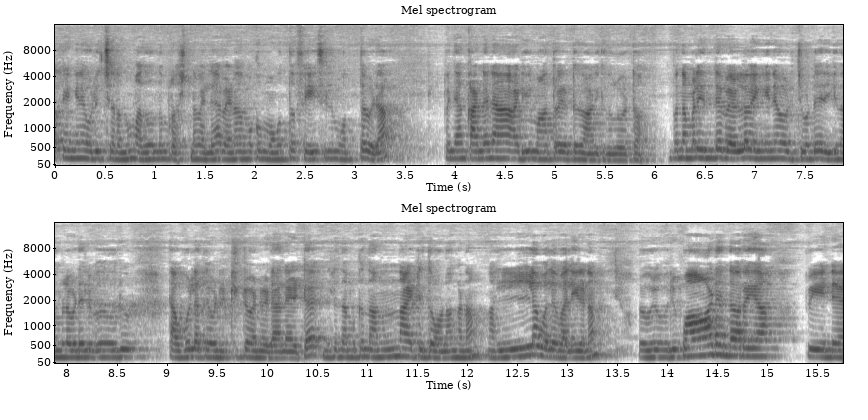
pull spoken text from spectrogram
ഒക്കെ ഇങ്ങനെ ഒലിച്ചിറങ്ങും. അതൊന്നും പ്രശ്നമല്ല. വേണം നമുക്ക് മുഖത്ത് ഫേസിൽ മൊത്തം ഇടാം. ഇപ്പം ഞാൻ കണ്ണിന് ആ അടി മാത്രമേ ഇട്ട് കാണിക്കുന്നുള്ളൂ കേട്ടോ. അപ്പം നമ്മൾ ഇതിന്റെ വെള്ളം ഇങ്ങനെ ഒഴിച്ചുകൊണ്ടേ ഇരിക്കും നമ്മളിവിടെ ഒരു ടവലൊക്കെ ഇവിടെ ഇട്ടിട്ട് വേണം ഇടാനായിട്ട്. എന്നിട്ട് നമുക്ക് നന്നായിട്ട് ഇത് ഉണങ്ങണം. നല്ലപോലെ വലിയണം. ഒരു ഒരുപാട് എന്താ പറയുക പിന്നെ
